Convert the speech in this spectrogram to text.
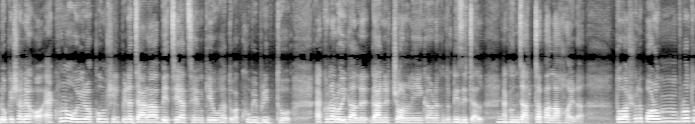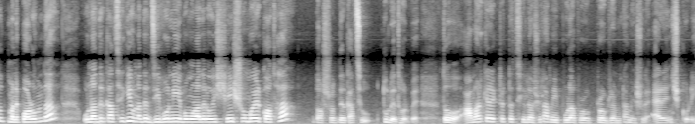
লোকেশনে এখনও ওই রকম শিল্পীরা যারা বেঁচে আছেন কেউ হয়তো বা খুবই বৃদ্ধ এখন আর ওই গানের গানের চল নেই কারণ এখন তো ডিজিটাল এখন যাত্রা পালা হয় না। তো আসলে পরমব্রত মানে পরমদা ওনাদের কাছে গিয়ে ওনাদের জীবনী এবং ওনাদের ওই সেই সময়ের কথা দর্শকদের কাছে তুলে ধরবে। তো আমার ক্যারেক্টারটা ছিল আসলে আমি পুরো প্রোগ্রামটা আমি আসলে অ্যারেঞ্জ করি।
